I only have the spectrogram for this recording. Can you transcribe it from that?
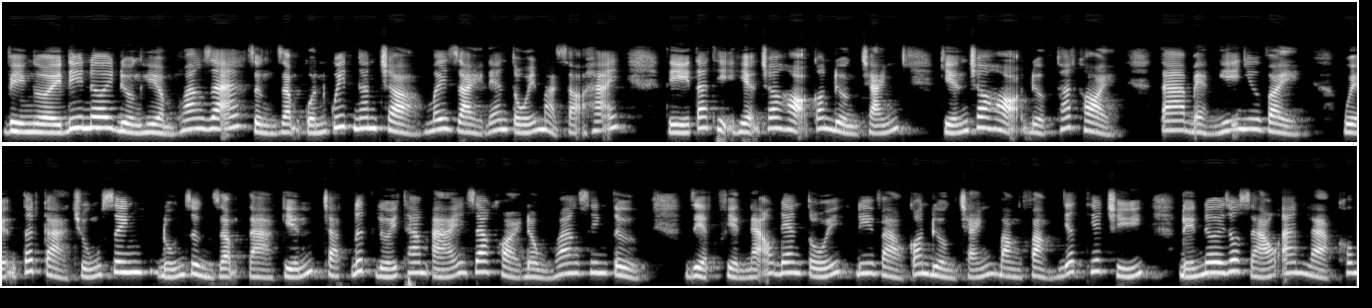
Vì người đi nơi đường hiểm hoang dã, rừng rậm quấn quýt ngăn trở, mây dày đen tối mà sợ hãi, thì ta thị hiện cho họ con đường tránh, khiến cho họ được thoát khỏi. Ta bèn nghĩ như vậy, Nguyện tất cả chúng sinh đốn rừng rậm tà kiến, chặt đứt lưới tham ái ra khỏi đồng hoang sinh tử, diệt phiền não đen tối, đi vào con đường tránh bằng phẳng nhất thiết trí, đến nơi rốt giáo an lạc không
